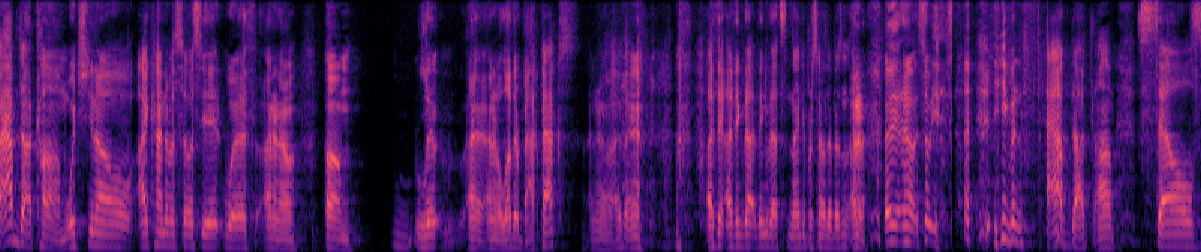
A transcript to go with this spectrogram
Fab.com, which you know I kind of associate with I don't know, um, I, I, don't know leather backpacks. I don't know. I think, I think, I think that I think that's 90% of their business. I don't know. Uh, you know so even Fab.com sells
